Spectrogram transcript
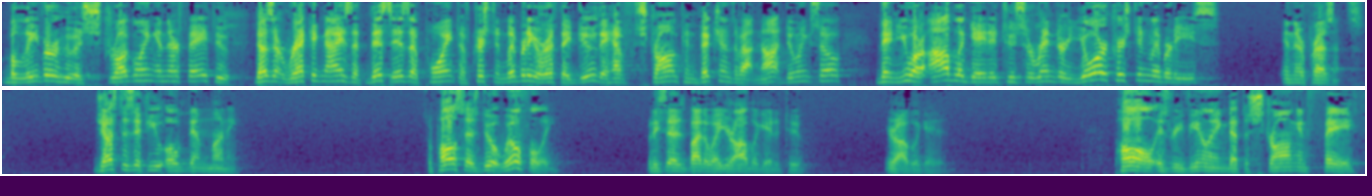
believer who is struggling in their faith, who doesn't recognize that this is a point of Christian liberty, or if they do, they have strong convictions about not doing so, then you are obligated to surrender your Christian liberties in their presence. Just as if you owed them money. So Paul says, do it willfully. But he says, by the way, you're obligated to. You're obligated. Paul is revealing that the strong in faith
